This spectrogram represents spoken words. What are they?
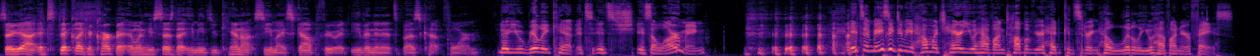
So yeah, it's thick like a carpet, and when he says that, he means you cannot see my scalp through it, even in its buzz cut form. No, you really can't. It's it's it's alarming. it's amazing to me how much hair you have on top of your head, considering how little you have on your face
